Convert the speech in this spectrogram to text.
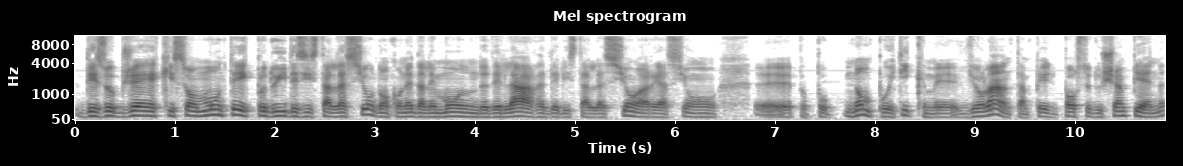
des objets qui sont montés et produits des installations. Donc on est dans le monde de l'art et de l'installation à réaction euh, non poétique mais violente, un peu poste du Champien.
